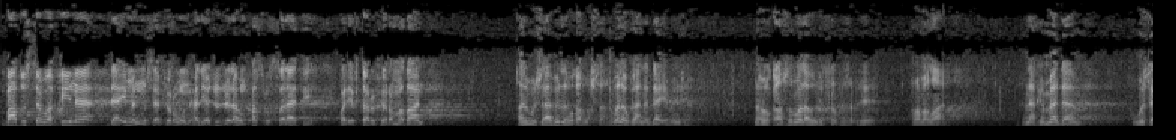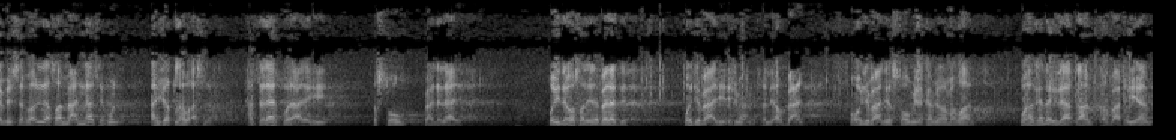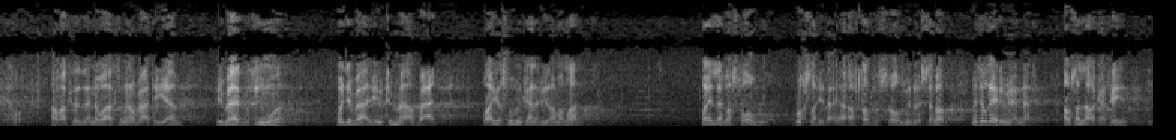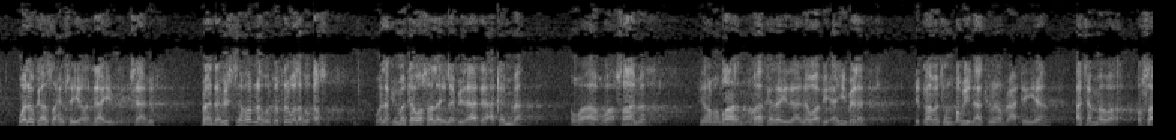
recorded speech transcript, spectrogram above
بعض السواقين دائما مسافرون. هل يجوز لهم قصر الصلاة والإفطار في رمضان؟ المسافر له قصر الصلاة ولو كان دائما يسافر. له القصر وله الفطر في رمضان. لكن ما دام مستمر في السفر إذا صام مع الناس يكون أنشط له وأسلم حتى لا يثقل عليه الصوم بعد ذلك. وإذا وصل إلى بلده وجب عليه الإتمام يصلي أربعا ووجب عليه الصوم إذا كان في رمضان. وهكذا إذا قام أربعة أيام أو أكثر إذا نوى أكثر من أربعة أيام في بلد يقيمها وجب عليه يتم أربعا وأن يصوم إن كان في رمضان. وإلا فالصوم رخصة إذا أفطر في الصوم مثل السفر مثل غيره من الناس أو صلى ركعتين. ولو كان صاحب سيارة دائم يسافر ما دام في السفر له الفطر وله القصر ولكن متى وصل إلى بلاده أتم وصام في رمضان وهكذا إذا نوى في أي بلد. إقامة طويلة أكثر من أربعة أيام أتم وصام.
